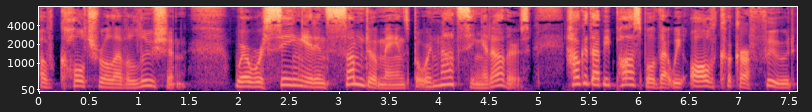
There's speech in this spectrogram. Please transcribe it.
of cultural evolution, where we're seeing it in some domains, but we're not seeing it others. How could that be possible that we all cook our food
